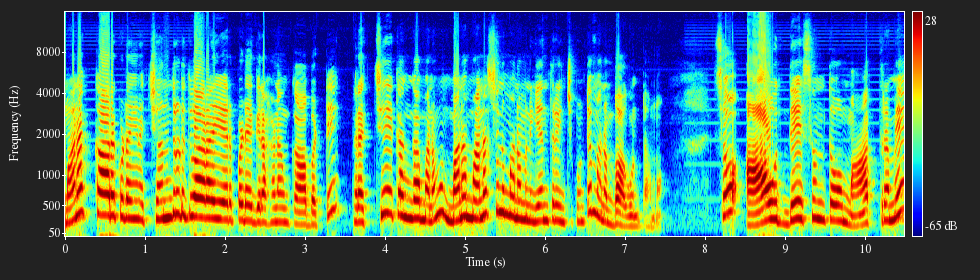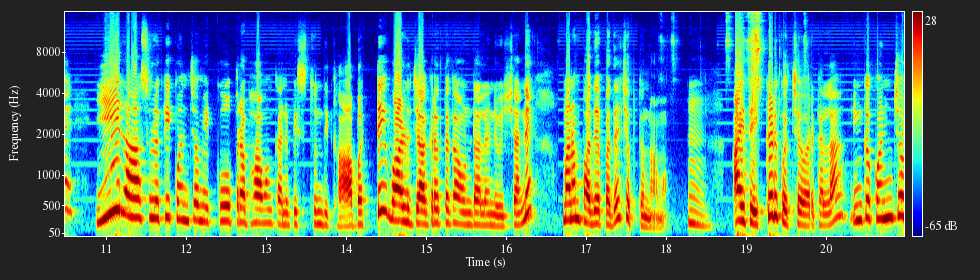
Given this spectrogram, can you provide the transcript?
మనకారకుడైన చంద్రుడి ద్వారా ఏర్పడే గ్రహణం కాబట్టి ప్రత్యేకంగా మనము మన మనసును మనం నియంత్రించుకుంటే మనం బాగుంటాము. సో ఆ ఉద్దేశంతో మాత్రమే ఈ రాసులకి కొంచెం ఎక్కువ ప్రభావం కనిపిస్తుంది కాబట్టి వాళ్ళు జాగ్రత్తగా ఉండాలనే విషయాన్ని మనం పదే పదే చెప్తున్నాము. అయితే ఇక్కడికి వచ్చేవరకల్లా ఇంకా కొంచెం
